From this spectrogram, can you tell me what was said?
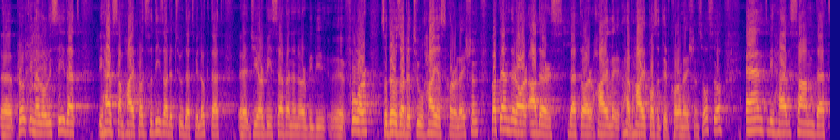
uh, protein level. We see that we have some high proteins. So these are the two that we looked at, uh, GRB7 and ERBB4. So those are the two highest correlation. But then there are others that are highly, have high positive correlations also. and we have some that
